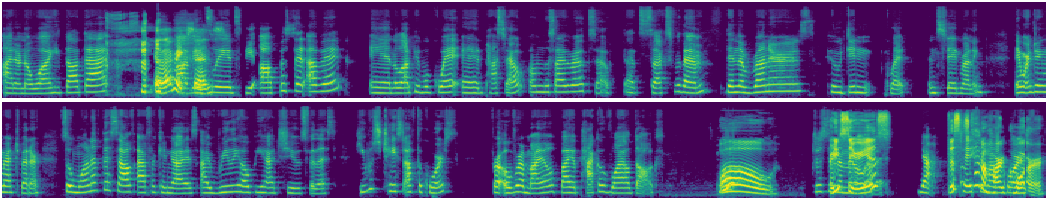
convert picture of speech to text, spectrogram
I don't know why he thought that. Yeah, that makes sense. Obviously, it's the opposite of it. And a lot of people quit and passed out on the side of the road. So that sucks for them. Then the runners who didn't quit and stayed running, they weren't doing much better. So one of the South African guys, I really hope he had shoes for this. He was chased off the course for over a mile by a pack of wild dogs. Whoa. Just Are you the middle of serious? Yeah. This is kind of him off course. hardcore.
